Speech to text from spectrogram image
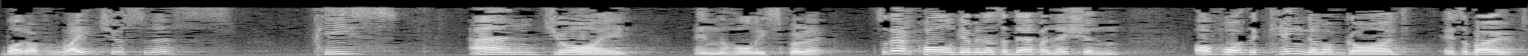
but of righteousness, peace, and joy in the Holy Spirit. So there's Paul giving us a definition of what the kingdom of God is about.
